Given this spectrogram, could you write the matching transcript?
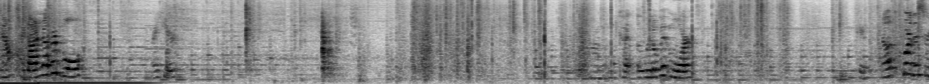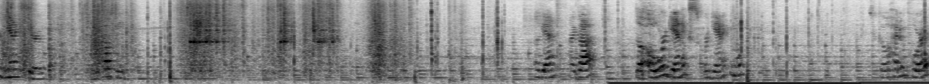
Now, I got another bowl right here. Um, cut a little bit more. Okay, now let's pour this organic cereal. Healthy. I got the O Organics organic milk. So go ahead and pour it.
